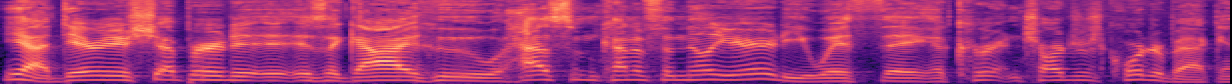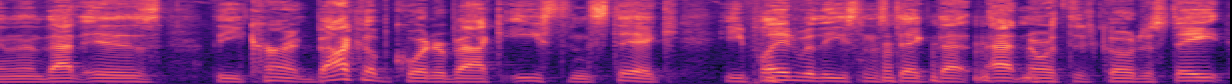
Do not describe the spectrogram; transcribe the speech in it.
Yeah, Darrius Shepherd is a guy who has some kind of familiarity with a, a, current Chargers quarterback, and that is the current backup quarterback, Easton Stick. He played with Easton Stick that, at North Dakota State,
